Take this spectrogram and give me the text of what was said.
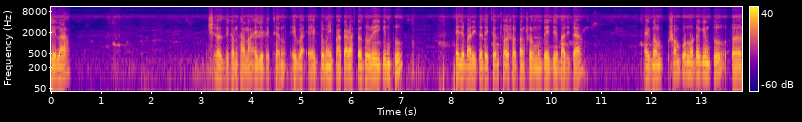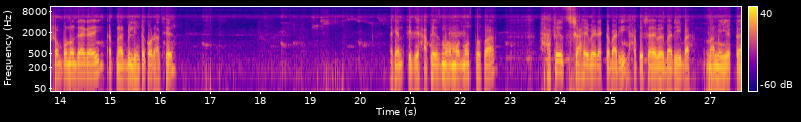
জেলা। সিরাজদি খান থানা, এই যে দেখছেন এই একদম এই পাকা রাস্তা ধরেই কিন্তু এই যে বাড়িটা দেখছেন, ছয় শতাংশের মধ্যে এই যে বাড়িটা, একদম সম্পূর্ণটা কিন্তু সম্পূর্ণ জায়গায় আপনার বিল্ডিংটা করা আছে। দেখেন, এই যে হাফেজ মোহাম্মদ মোস্তফা, হাফেজ সাহেবের একটা বাড়ি, হাফেজ সাহেবের বাড়ি বা নামেই একটা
